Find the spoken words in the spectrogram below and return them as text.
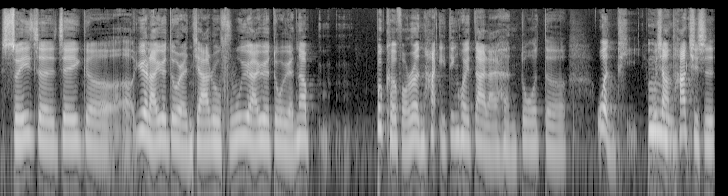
随着这个呃越来越多人加入，服务越来越多元，那不可否认，它一定会带来很多的。问题，我想他其实，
